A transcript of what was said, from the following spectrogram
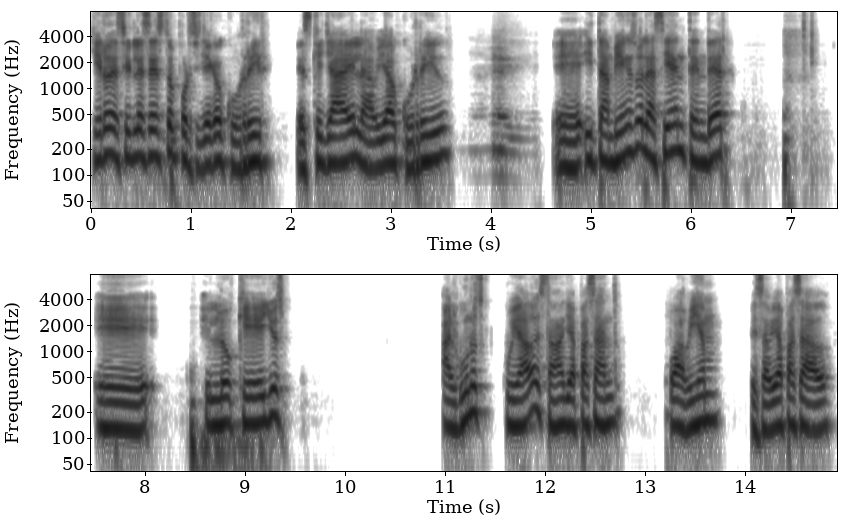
quiero decirles esto por si llega a ocurrir, es que ya él había ocurrido. Eh, y también eso le hacía entender eh, lo que ellos, algunos cuidados estaban ya pasando o habían, les había pasado.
